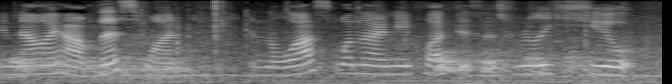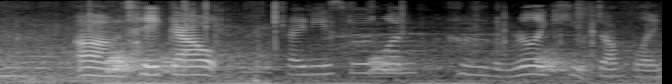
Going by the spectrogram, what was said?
And now I have this one. And the last one that I need to collect is this really cute um, takeout Chinese food one. Comes with a really cute dumpling.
